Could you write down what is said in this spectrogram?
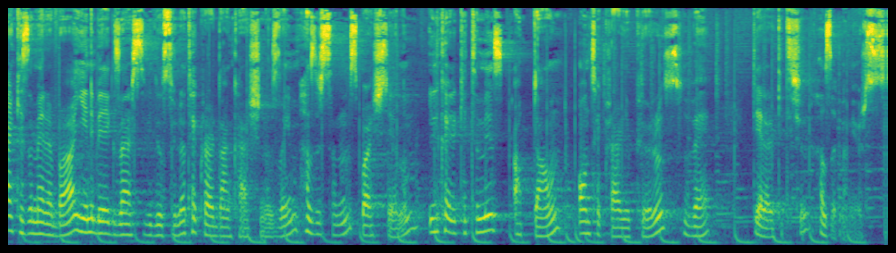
Herkese merhaba. Yeni bir egzersiz videosuyla tekrardan karşınızdayım. Hazırsanız başlayalım. İlk hareketimiz up down. 10 tekrar yapıyoruz ve diğer hareket için hazırlanıyoruz.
